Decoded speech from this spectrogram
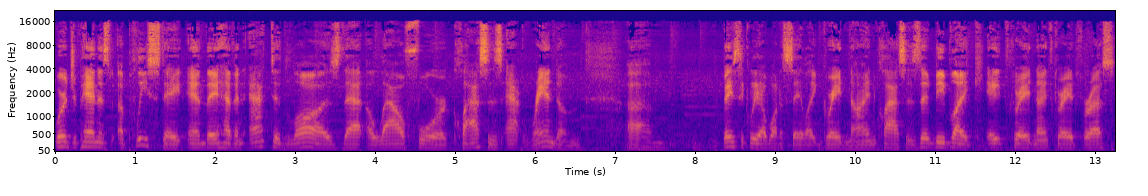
where Japan is a police state and they have enacted laws that allow for classes at random. Um, basically, I want to say like grade 9 classes. It'd be like 8th grade, 9th grade for us.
